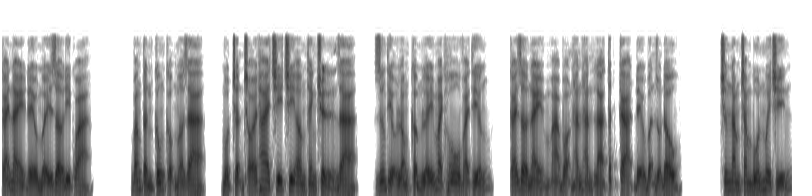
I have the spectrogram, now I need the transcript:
cái này đều mấy giờ đi qua. Băng tần công cộng mở ra, một trận chói hai chi chi âm thanh truyền ra, dương tiểu long cầm lấy mạch hô vài tiếng, cái giờ này mà bọn hắn hẳn là tất cả đều bận rộn đâu. Chương năm trăm bốn mươi chín,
